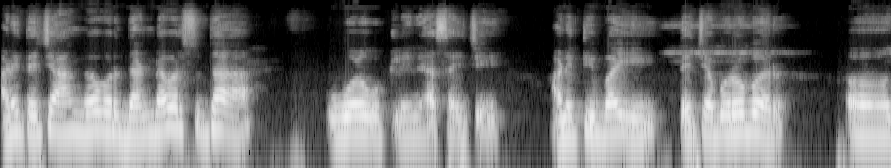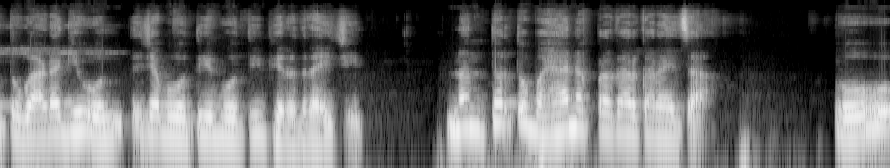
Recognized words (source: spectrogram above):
आणि त्याच्या अंगावर दंडावर सुद्धा वळ उठलेले असायचे. आणि ती बाई त्याच्याबरोबर तो गाडा घेऊन त्याच्या भोवती भोवती फिरत राहायची. नंतर तो भयानक प्रकार करायचा. तो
